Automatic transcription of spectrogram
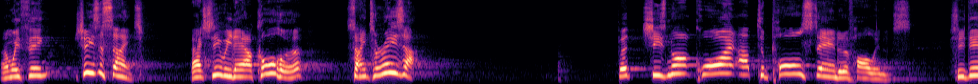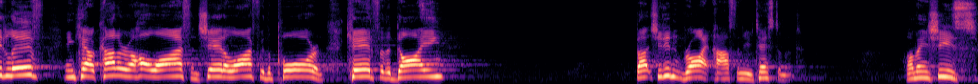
And we think she's a saint. Actually, we now call her St. Teresa. But she's not quite up to Paul's standard of holiness. She did live in Calcutta her whole life and shared a life with the poor and cared for the dying. But she didn't write half the New Testament. I mean, she's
